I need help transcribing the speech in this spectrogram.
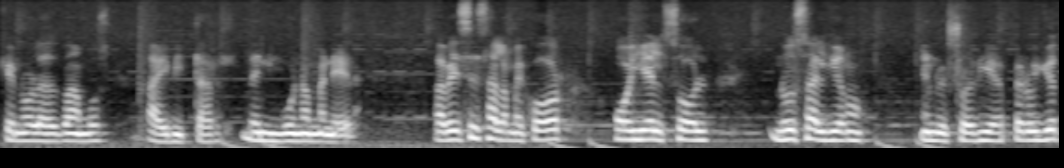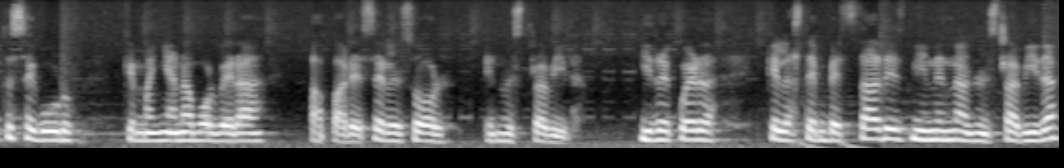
que no las vamos a evitar de ninguna manera. A veces a lo mejor hoy el sol no salió en nuestro día, pero yo te aseguro que mañana volverá a aparecer el sol en nuestra vida. Y recuerda que las tempestades vienen a nuestra vida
